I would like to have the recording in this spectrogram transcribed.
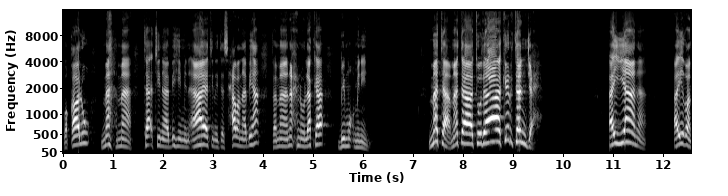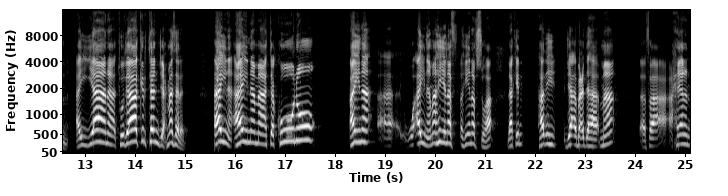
وقالوا مهما تأتنا به من آية لتسحرنا بها فما نحن لك بمؤمنين. متى؟ متى تذاكر تنجح؟ أيانا أيضا أيانا تذاكر تنجح مثلا. أين أينما تكون أين وأينما هي نف هي نفسها؟ لكن هذه جاء بعدها ما فأحيانا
